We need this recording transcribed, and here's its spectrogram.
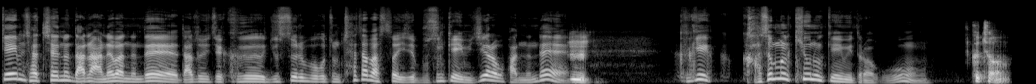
게임 자체는 나는 안 해봤는데 나도 이제 그 뉴스를 보고 좀 찾아봤어. 이제 무슨 게임이지라고 봤는데 음. 그게 가슴을 키우는 게임이더라고. 그쵸.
